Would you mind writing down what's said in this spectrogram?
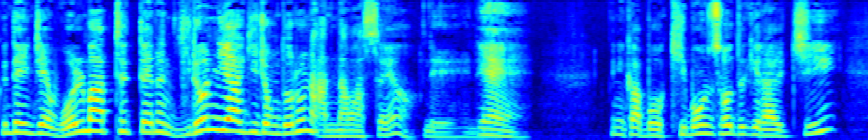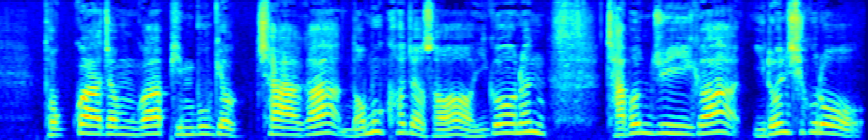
근데 이제 월마트 때는 이런 이야기 정도는 안 나왔어요. 네. 네. 예. 그러니까 뭐 기본 소득이랄지 독과점과 빈부격차가 너무 커져서 이거는 자본주의가 이런 식으로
